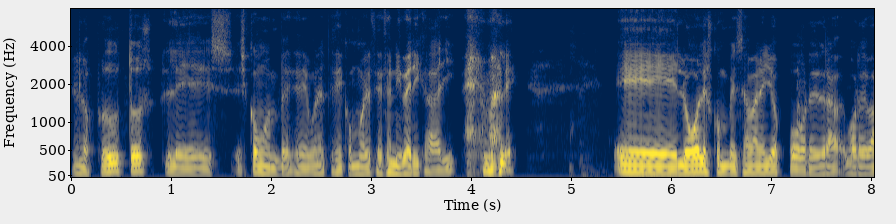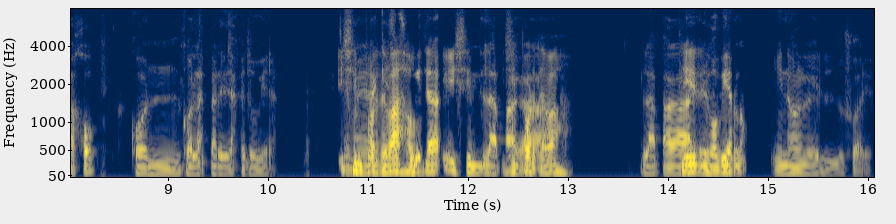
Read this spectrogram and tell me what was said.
en los productos, les es como una especie como de excepción ibérica de allí, ¿vale? Eh, luego les compensaban ellos por, debajo con, con las pérdidas que tuvieran. Y sin por debajo. subida Y sin, la y sin por debajo. La paga Sí. el gobierno y no el, el usuario.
